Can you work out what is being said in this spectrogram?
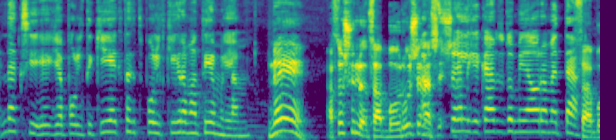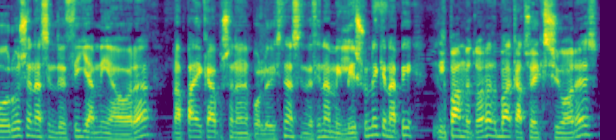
Εντάξει, για πολιτική έκτακτη πολιτική γραμματεία μιλάμε. Ναι, αυτό σου λέω. Θα μπορούσε, να, Α συ- του έλεγε κάντε το μία ώρα μετά. θα μπορούσε να συνδεθεί για μία ώρα, να πάει κάπου σε έναν υπολογιστή, να συνδεθεί, να μιλήσουν και να πει: Λυπάμαι τώρα, δεν μπορώ να κάτσω 6 ώρες.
